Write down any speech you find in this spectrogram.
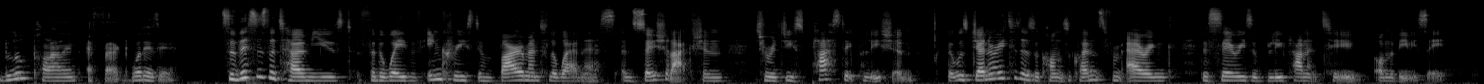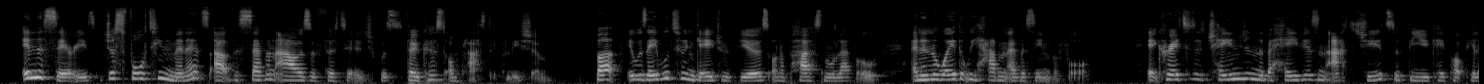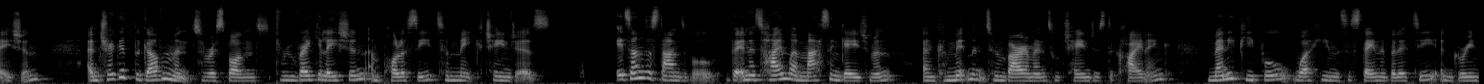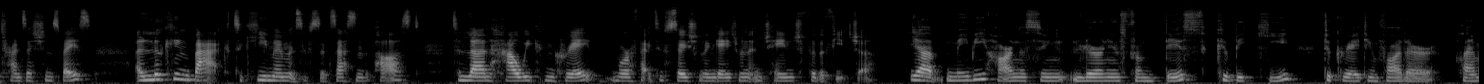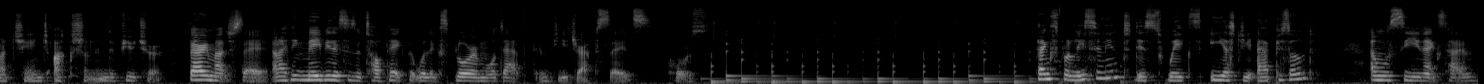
Blue planet effect, what is it? So, this is the term used for the wave of increased environmental awareness and social action to reduce plastic pollution that was generated as a consequence from airing the series of Blue Planet 2 on the BBC. In the series, just 14 minutes out of the seven hours of footage was focused on plastic pollution. But it was able to engage with viewers on a personal level and in a way that we hadn't ever seen before. It created a change in the behaviours and attitudes of the UK population and triggered the government to respond through regulation and policy to make changes. It's understandable that in a time when mass engagement and commitment to environmental change is declining, many people working in the sustainability and green transition space are looking back to key moments of success in the past to learn how we can create more effective social engagement and change for the future yeah, maybe harnessing learnings from this could be key to creating further climate change action in the future. Very much so. And I think maybe this is a topic that we'll explore in more depth in future episodes. Of course. Thanks for listening to this week's ESG episode. And we'll see you next time.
